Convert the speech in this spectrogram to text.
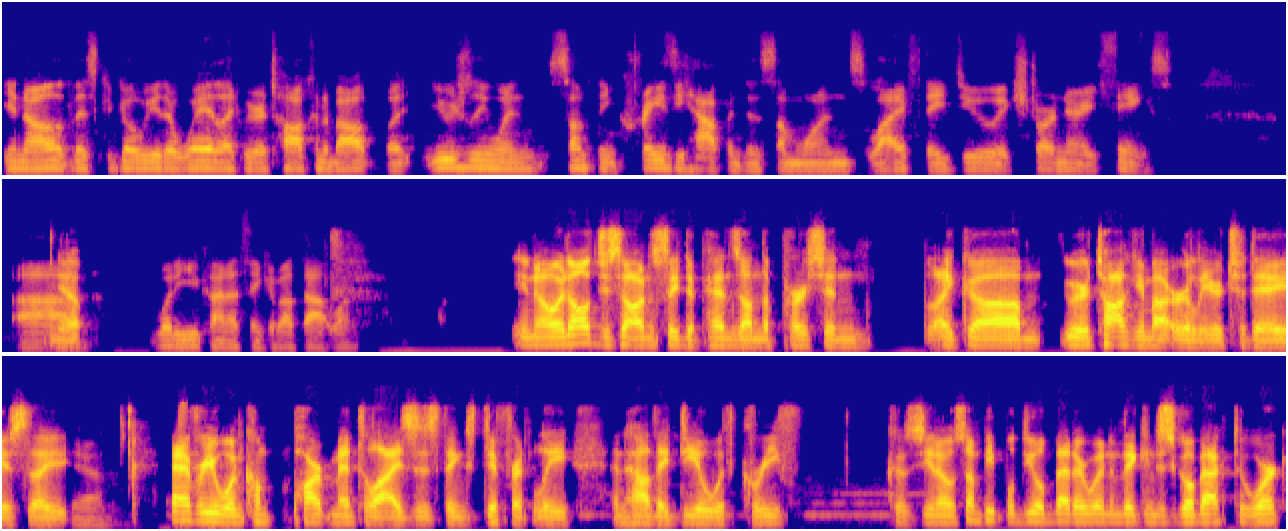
you know this could go either way, like we were talking about. But usually, when something crazy happens in someone's life, they do extraordinary things. Uh, Yep. What do you kind of think about that one? You know, it all just honestly depends on the person. Like um, we were talking about earlier today, is that Yeah. everyone compartmentalizes things differently and how they deal with grief. Because you know, some people deal better when they can just go back to work,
